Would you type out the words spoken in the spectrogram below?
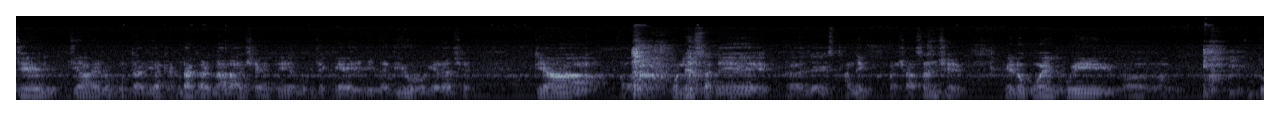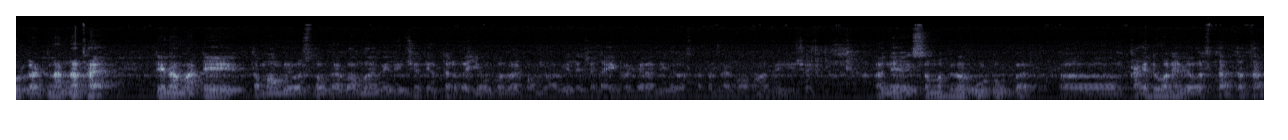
જે જ્યાં એ લોકો તાજિયા ઠંડા કરનારા છે, તે અમુક જગ્યાએ જે નદીઓ વગેરે છે, ત્યાં પોલીસ અને જે સ્થાનિક પ્રશાસન છે, એ લોકોએ કોઈ દુર્ઘટના ન થાય. તેના માટે તમામ વ્યવસ્થાઓ કરવામાં આવેલી છે, ત્યાં તરવૈયા પણ રાખવામાં આવેલી છે, લાઇટ વગેરેની વ્યવસ્થા પણ રાખવામાં આવેલી છે અને સમગ્ર રૂટ ઉપર કાયદો અને વ્યવસ્થા તથા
